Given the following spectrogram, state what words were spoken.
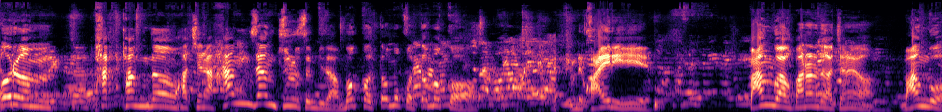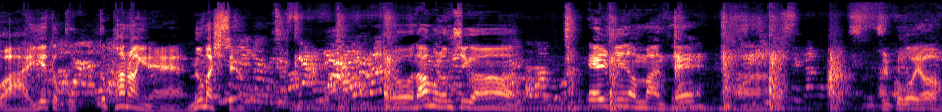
얼음 팍팍 넣은 화채는 항상 줄을 씁니다. 먹고 또 먹고 또 먹고. 근데 과일이 망고하고 바나나 들어갔잖아요. 망고, 아, 이게 또 그 끝판왕이네. 너무 맛있어요. 요 남은 음식은 엘진 엄마한테 아, 줄 거고요.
